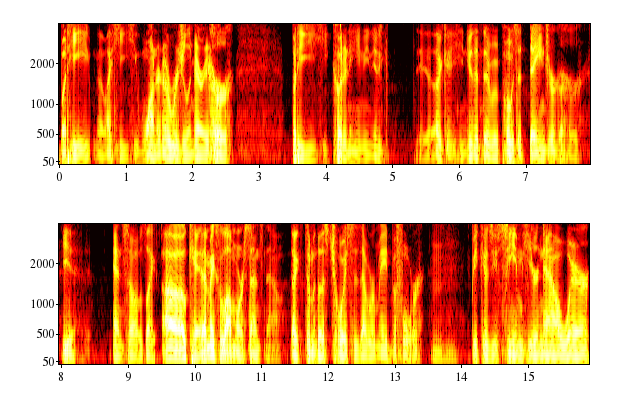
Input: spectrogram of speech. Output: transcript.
but he like he he wanted to originally marry her but he he couldn't. He needed like he knew that they would pose a danger to her. Yeah. and so i was like oh okay that makes a lot more sense now. Like some of those choices that were made before. Mm-hmm. because you see him here now where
